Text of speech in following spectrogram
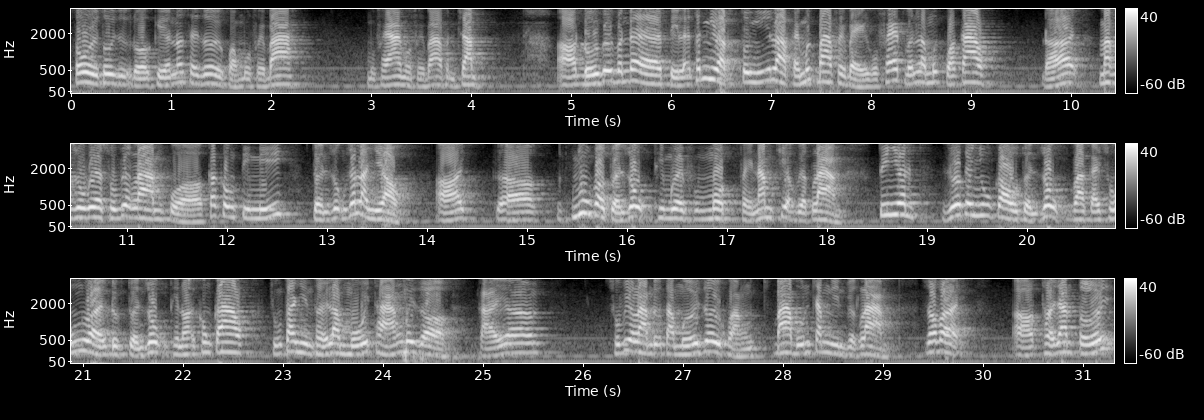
tôi tôi dự đoán kiến nó sẽ rơi khoảng 1,3 1,2 1,3% à, đối với vấn đề tỷ lệ thất nghiệp tôi nghĩ là cái mức 3,7 của Fed vẫn là mức quá cao. Đấy. Mặc dù bây giờ số việc làm của các công ty Mỹ tuyển dụng rất là nhiều. À, à, nhu cầu tuyển dụng thì 11,5 triệu việc làm. Tuy nhiên giữa cái nhu cầu tuyển dụng và cái số người được tuyển dụng thì nó lại không cao. Chúng ta nhìn thấy là mỗi tháng bây giờ cái ờ, số việc làm được tạo mới rơi khoảng 3 400 nghìn việc làm. Do vậy ờ, thời gian tới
